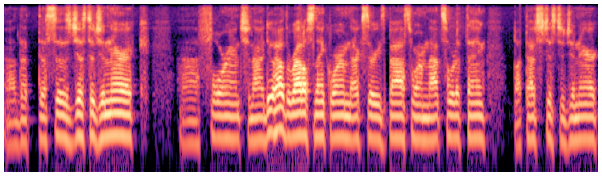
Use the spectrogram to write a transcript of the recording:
that this is just a generic four-inch, and I do have the rattlesnake worm, the X-Series bass worm, that sort of thing, but that's just a generic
